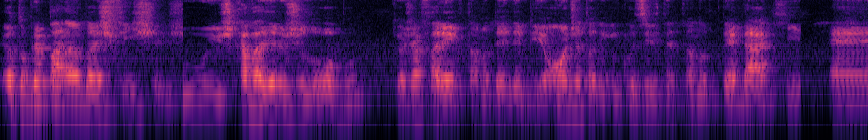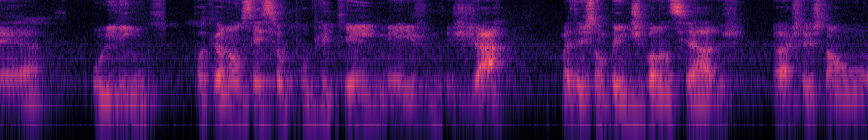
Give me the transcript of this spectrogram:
Eu estou preparando as fichas dos Cavaleiros de Lobo, que eu já falei que estão no D&D Beyond, eu estou inclusive tentando pegar aqui é, o link, porque eu não sei se eu publiquei mesmo já, mas eles estão bem desbalanceados. Eu acho que eles estão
